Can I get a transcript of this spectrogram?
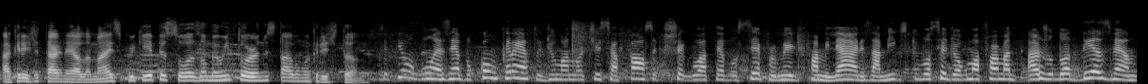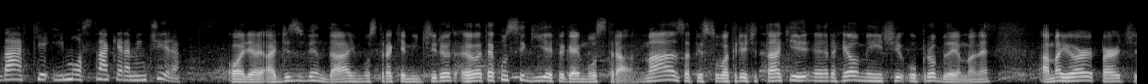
acreditar nela, mas porque pessoas ao meu entorno estavam acreditando. Você tem algum exemplo concreto de uma notícia falsa que chegou até você por meio de familiares, amigos, que você de alguma forma ajudou a desvendar que, e mostrar que era mentira? Olha, a desvendar e mostrar que é mentira, eu até conseguia pegar e mostrar, mas a pessoa acreditar que era realmente o problema, né? A maior parte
